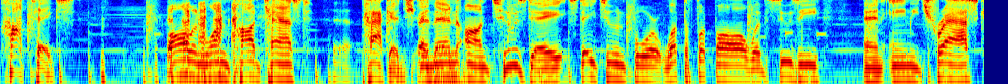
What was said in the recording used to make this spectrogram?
hot takes all in one podcast package. And then on Tuesday, stay tuned for What the Football with Suzy and Amy Trask.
